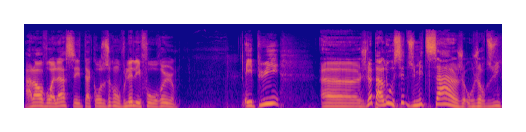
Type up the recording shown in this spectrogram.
Alors voilà, c'est à cause de ça qu'on voulait les fourrures. Et puis, Euh, je voulais parler aussi du métissage aujourd'hui.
